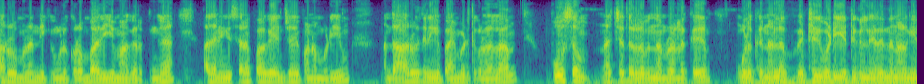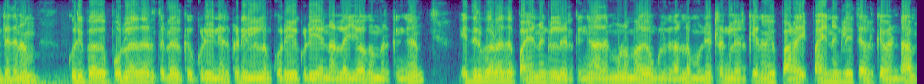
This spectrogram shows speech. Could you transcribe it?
ஆர்வமெல்லாம் இன்னைக்கு உங்களுக்கு ரொம்ப அதிகமாக இருக்குங்க. அதை நீங்கள் சிறப்பாக என்ஜாய் பண்ண முடியும். அந்த ஆர்வத்தை நீங்கள் பயன்படுத்திக் கொள்ளலாம். பூசம் நட்சத்திர நண்பர்களுக்கு உங்களுக்கு நல்ல வெற்றி படியேட்டுகள் நிறைந்த நாள் என்ற தினம் குறிப்பாக பொருளாதாரத்தில் இருக்கக்கூடிய நெருக்கடிகள் எல்லாம் குறையக்கூடிய நல்ல யோகம் இருக்குங்க. எதிர்பாராத பயணங்கள் இருக்குங்க. அதன் மூலமாக உங்களுக்கு நல்ல முன்னேற்றங்கள் இருக்குது எனவே பய பயணங்களை தவிர்க்க வேண்டாம்.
